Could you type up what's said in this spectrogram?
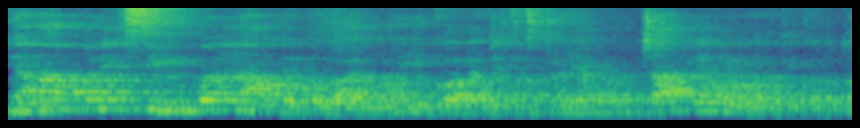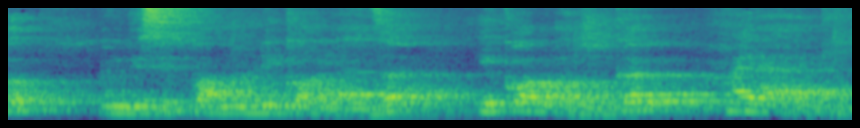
यांना आपण एक सिंपल नाव देतो बायोम इकॉलॉजीचा स्टडी आपण चार लेवलवरती करतो. And this is commonly called as a ecological hierarchy.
